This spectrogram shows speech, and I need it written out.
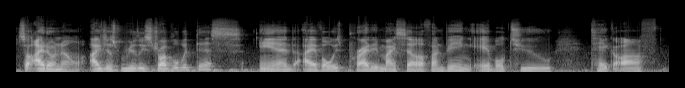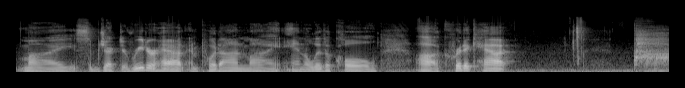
so I don't know. I just really struggle with this, and I've always prided myself on being able to take off my subjective reader hat and put on my analytical uh, critic hat. Uh,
